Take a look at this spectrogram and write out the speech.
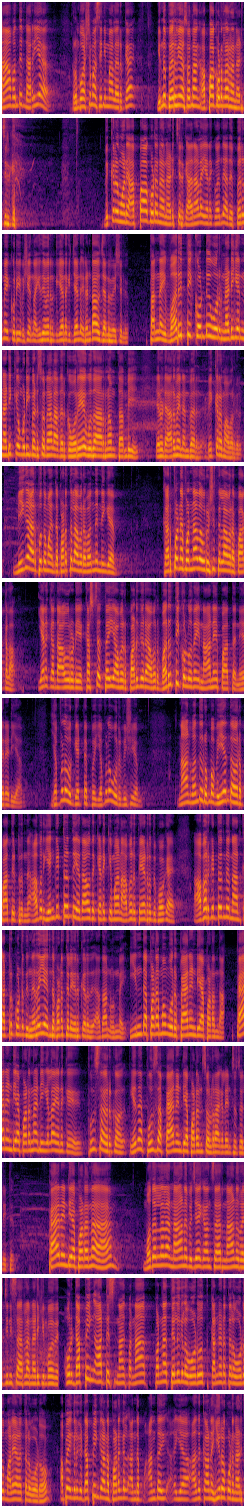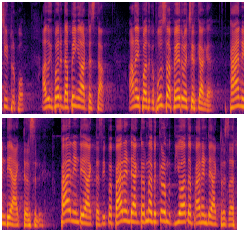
நான் வந்து நிறைய ரொம்ப வருஷமாக சினிமாவில் இருக்கேன். இன்னும் பெருமையாக சொன்னாங்க அப்பா கூடலாம் நான் நடிச்சிருக்கேன். விக்ரமோடைய அப்பா கூட நான் நடிச்சிருக்கேன். அதனால் எனக்கு வந்து அது பெருமைக்குரிய விஷயம் தான். இது எனக்கு எனக்கு ஜென ரெண்டாவது ஜெனரேஷன் தன்னை வருத்தி கொண்டு ஒரு நடிகர் நடிக்க முடியும் என்று சொன்னால் அதற்கு ஒரே உதாரணம் தம்பி என்னுடைய அருமை நண்பர் விக்ரம் அவர்கள். மிக அற்புதமாக இந்த படத்தில் அவரை வந்து நீங்கள் கற்பனை பண்ணாத ஒரு விஷயத்தில் அவரை பார்க்கலாம். எனக்கு அந்த அவருடைய கஷ்டத்தை அவர் படுகிற அவர் வருத்தி கொள்வதை நானே பார்த்தேன் நேரடியாக எவ்வளவு கெட்டப்பு எவ்வளவு ஒரு விஷயம். நான் வந்து ரொம்ப வியந்து அவரை பார்த்துட்டு இருந்தேன். அவர் எங்கிட்டேருந்து ஏதாவது கிடைக்குமான்னு அவர் தேடுறது போக அவர்கிட்டருந்து நான் கற்றுக்கொண்டது நிறைய இந்த படத்தில் இருக்கிறது. அதான் உண்மை. இந்த படமும் ஒரு பேன் இண்டியா படம் தான். பேன் இண்டியா படம்னா நீங்களாம் எனக்கு புதுசாக இருக்கும். எதை புதுசாக பேன் இண்டியா படம்னு சொல்கிறாங்களேன்னு சொல்லிட்டு. பேன் இண்டியா படம்னா முதல்லலாம் நானும் விஜயகாந்த் சார் நானும் ரஜினி சார்லாம் நடிக்கும்போது ஒரு டப்பிங் ஆர்டிஸ்ட் நான் இப்போ நான் பண்ணால் தெலுங்கில் ஓடும் கன்னடத்தில் ஓடும் மலையாளத்தில் ஓடும். அப்போ எங்களுக்கு டப்பிங்கான படங்கள் அந்த அந்த அதுக்கான ஹீரோ கூட நடிச்சிட்டு இருப்போம். அதுக்கு பேர் டப்பிங் ஆர்டிஸ்ட் தான். ஆனால் இப்போ அதுக்கு புதுசாக பேர் வச்சுருக்காங்க. பேன் இண்டியா ஆக்டர்ஸ்னு பேன் இண்டியா ஆக்டர்ஸ் இப்போ pan India ஆக்டர்னா Vikram you are the pan India actor sir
